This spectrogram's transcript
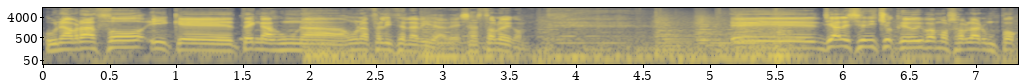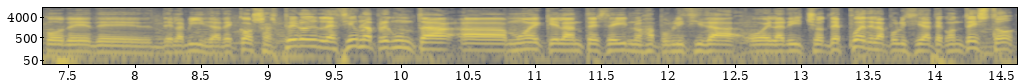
Un abrazo y que tengas una, unas felices Navidades. Hasta luego. Eh, ya les he dicho que hoy vamos a hablar un poco de, la vida, de cosas, pero le hacía una pregunta a Moekel antes de irnos a publicidad, o él ha dicho, después de la publicidad te contesto,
